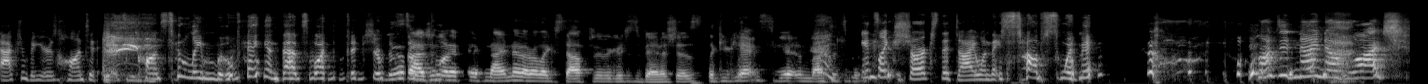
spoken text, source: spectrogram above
action figure is haunted and it's constantly moving, and that's why the picture Can you was so imagine blurry? that if, if Nine ever like stops moving, it just vanishes? Like you can't see it unless it's moving. It's like sharks that die when they stop swimming. Haunted Nien Nunb watch.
